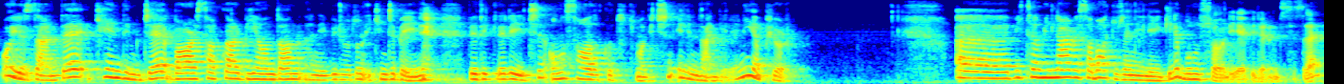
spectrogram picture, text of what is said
O yüzden de kendimce bağırsaklar bir yandan hani vücudun ikinci beyni dedikleri için onu sağlıklı tutmak için elimden geleni yapıyorum. Ee, vitaminler ve sabah düzeniyle ilgili bunu söyleyebilirim size.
